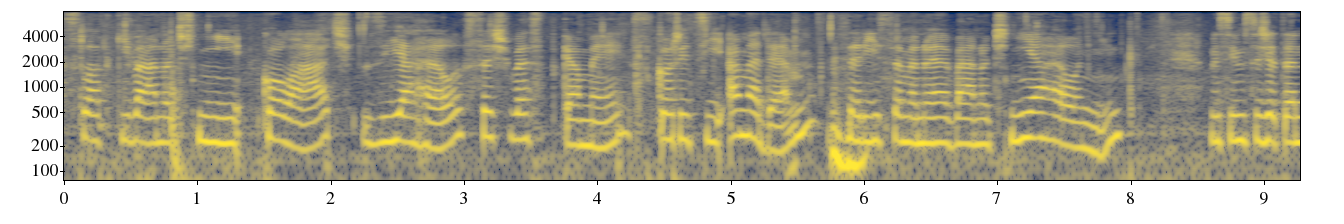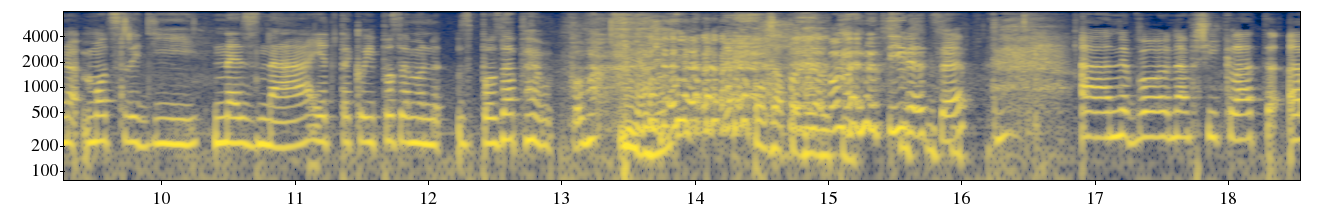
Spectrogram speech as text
sladký vánoční koláč z jahel se švestkami, s kořicí a medem, mm-hmm. který se jmenuje Vánoční jahelník. Myslím si, že ten moc lidí nezná. Je to takový pozem, pozapem, po, no, pozapomenutý recept. A nebo například uh,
